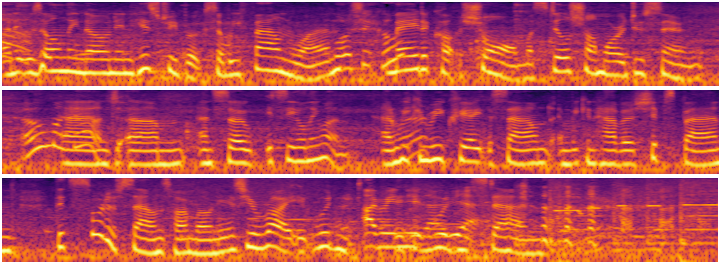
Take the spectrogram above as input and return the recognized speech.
and it was only known in history books. So we found one. What's it called? Made a co- shawm, a still shawm or a douçaine. Oh my and, God. um, and so it's the only one, and we can recreate the sound, and we can have a ship's band that sort of sounds harmonious. You're right. It wouldn't. I mean, it know, wouldn't yeah. stand.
